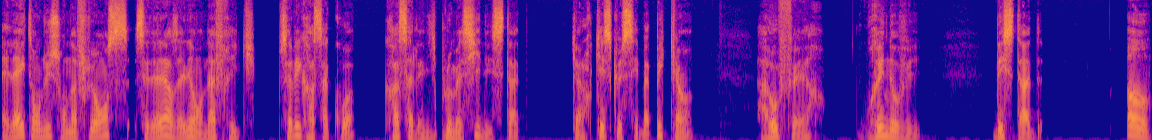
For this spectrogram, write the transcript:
elle a étendu son influence ces dernières années en Afrique. Vous savez grâce à quoi? Grâce à la diplomatie des stades. Alors qu'est-ce que c'est? Bah, Pékin a offert ou rénové des stades. Un,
